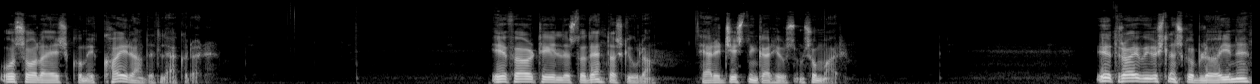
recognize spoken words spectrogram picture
og so kom i køyrande til akkurar. Jeg før til studentaskolan. Her er gistingarhus om sommar. Jeg trøy vi íslensku bløyene.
